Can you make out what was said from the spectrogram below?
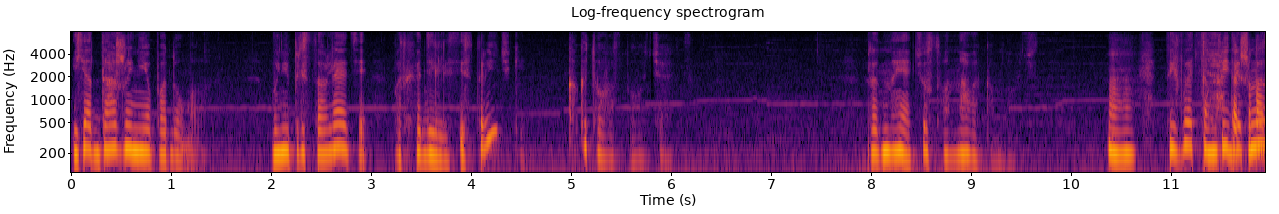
Я даже не подумала. Вы не представляете, подходили сестрички, как это у вас получается? Родные чувства навыком научены. Мгм. Ты в этом видишь Так, потом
